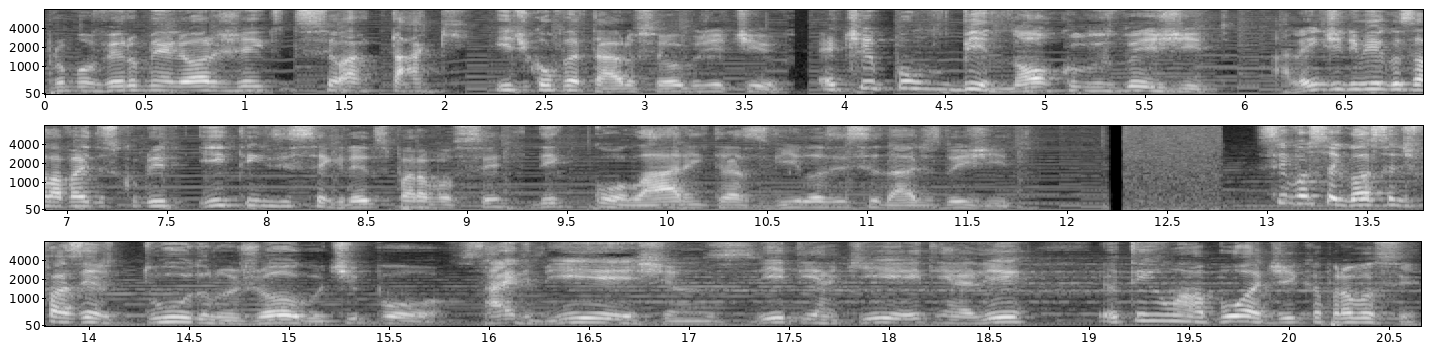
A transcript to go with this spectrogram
promover o melhor jeito de seu ataque e de completar o seu objetivo. É tipo um binóculos do Egito. Além de inimigos, ela vai descobrir itens e segredos para você decolar entre as vilas e cidades do Egito. Se você gosta de fazer tudo no jogo, tipo side missions, item aqui, item ali, eu tenho uma boa dica para você.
